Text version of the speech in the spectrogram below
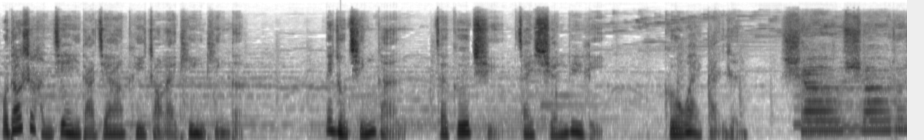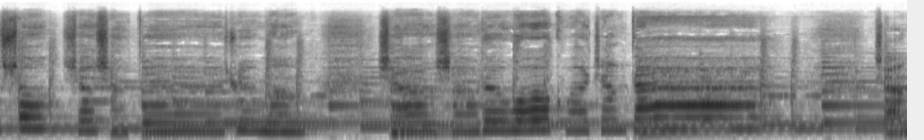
我倒是很建议大家可以找来听一听的，那种情感在歌曲、在旋律里格外感人。小小的手，小小的愿望，小小的我快长大。长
